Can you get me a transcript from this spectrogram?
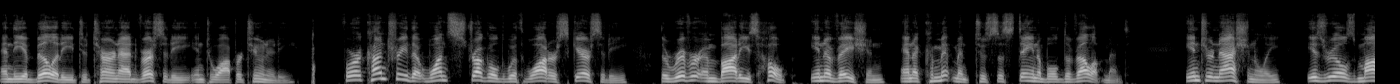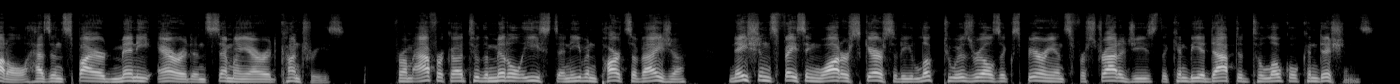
and the ability to turn adversity into opportunity. For a country that once struggled with water scarcity, the river embodies hope, innovation, and a commitment to sustainable development. Internationally, Israel's model has inspired many arid and semi arid countries. From Africa to the Middle East and even parts of Asia, nations facing water scarcity look to Israel's experience for strategies that can be adapted to local conditions.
